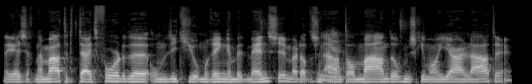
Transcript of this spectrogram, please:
Nou, jij zegt, naarmate de tijd vorderde, om liet je je omringen met mensen. Maar dat is een Ja. aantal maanden of misschien wel een jaar later.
